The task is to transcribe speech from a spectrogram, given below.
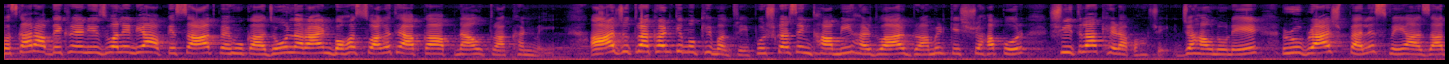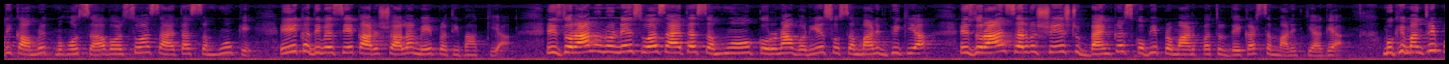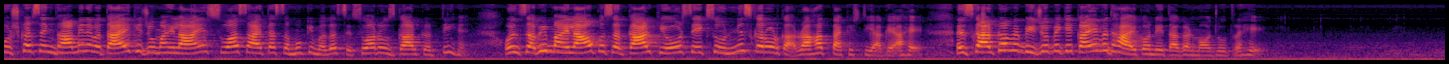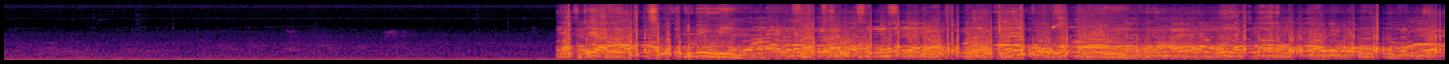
नमस्कार, आप देख रहे हैं न्यूज़ वन इंडिया आपके साथ मैं हूँ काजोल नारायण। बहुत स्वागत है आपका अपना उत्तराखंड में। आज उत्तराखंड के मुख्यमंत्री पुष्कर सिंह धामी हरिद्वार ग्रामीण के शाहपुर शीतला खेड़ा पहुँचे, जहाँ उन्होंने रूबराज पैलेस में आज़ादी का अमृत महोत्सव और स्व सहायता समूहों के एक दिवसीय कार्यशाला में प्रतिभाग किया। इस दौरान उन्होंने स्व सहायता समूहों, कोरोना वॉरियर्स को सम्मानित भी किया। इस दौरान सर्वश्रेष्ठ बैंकर्स को भी प्रमाण पत्र देकर सम्मानित किया गया। मुख्यमंत्री पुष्कर सिंह धामी ने बताया कि जो महिलाएँ स्व सहायता समूह की मदद से स्वरोजगार करती हैं, उन सभी महिलाओं को सरकार की ओर से 119 करोड़ का राहत पैकेज दिया गया है। इस कार्यक्रम में बीजेपी के कई विधायक और नेतागण मौजूद रहे। राष्ट्रीय आजीविका मिशन से जुड़ी हुई है। स्वयं सहायता समूह से ग्राम समितियों से जुड़ी हुई है। वो लगातार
